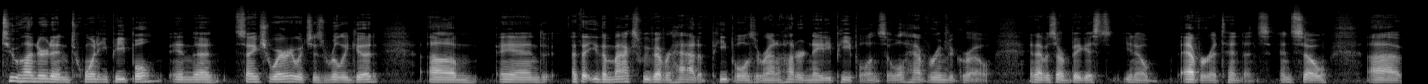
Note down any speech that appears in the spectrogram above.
220 people in the sanctuary, which is really good. Um, and I think the max we've ever had of people is around 180 people, and so we'll have room to grow. And that was our biggest, you know, ever attendance. And so uh,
